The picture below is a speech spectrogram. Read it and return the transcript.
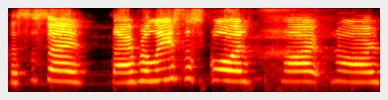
Let's just say they have released the squad. No, no.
